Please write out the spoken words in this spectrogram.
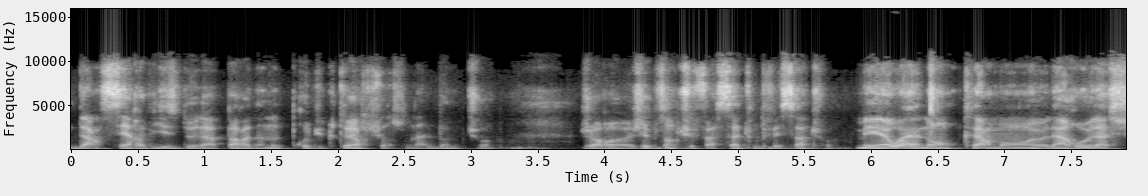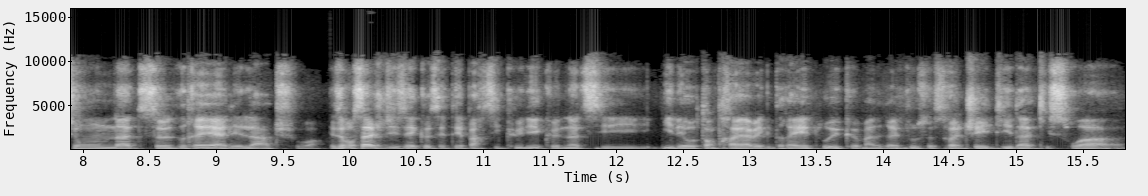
d'un service de la part d'un autre producteur sur son album, tu vois. Genre, euh, j'ai besoin que tu fasses ça, tu me fais ça, tu vois. Mais euh, ouais, non, clairement, euh, la relation Nuts-Dre, elle est là, tu vois. Et c'est pour ça que je disais que c'était particulier que Nuts, il, il ait autant travaillé avec Dre et tout, et que malgré tout, ce soit J.D. là qui soit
